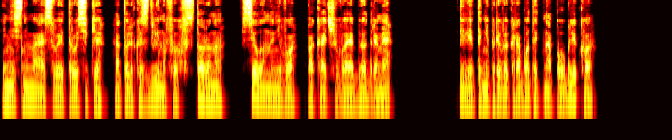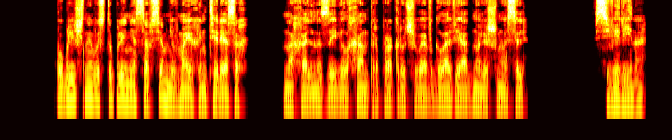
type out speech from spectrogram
и, не снимая свои трусики, а только сдвинув их в сторону, села на него, покачивая бедрами. «Или ты не привык работать на публику?» «Публичное выступление совсем не в моих интересах», нахально заявил Хантер, прокручивая в голове одну лишь мысль. «Северина,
